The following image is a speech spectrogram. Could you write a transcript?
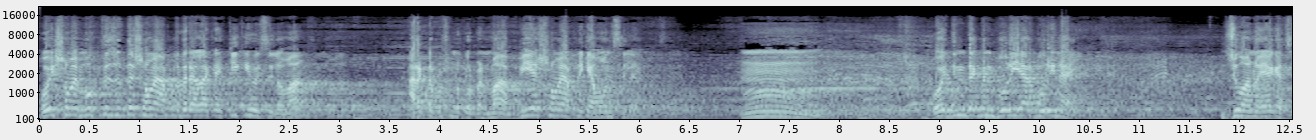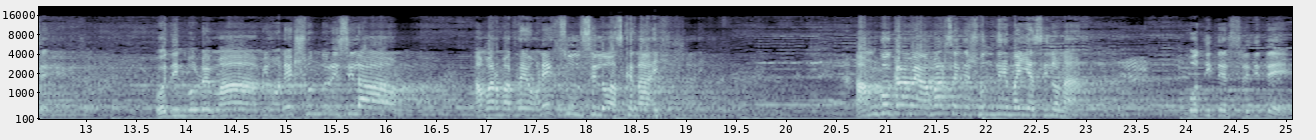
ওই সময় মুক্তিযুদ্ধের সময় আপনাদের এলাকায় কি কি হয়েছিল, মা? আরেকটা প্রশ্ন করবেন, মা, বিয়ের সময় আপনি কেমন ছিলেন? হুম, ওই দিন দেখবেন বুড়ি আর বুড়ি নাই। জুয়ান হয়ে গেছে। ওই দিন বলবে, মা, আমি অনেক সুন্দরী ছিলাম, আমার মাথায় অনেক চুল ছিল, আজকে নাই। আমগো গ্রামে আমার সাথে সুন্দরী মাইয়া ছিল না। অতীতের স্মৃতিতে,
